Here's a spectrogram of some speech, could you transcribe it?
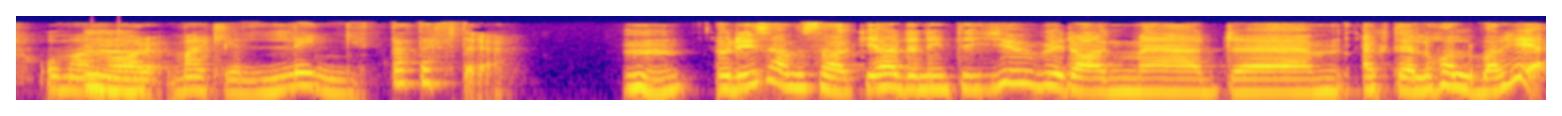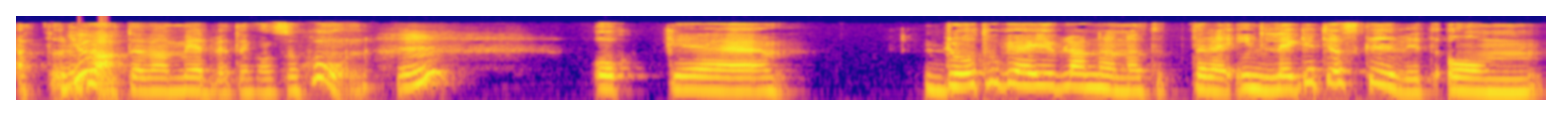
och man mm. har verkligen längtat efter det. Mm. Och det är samma sak, jag hade en intervju idag med eh, Aktuell hållbarhet och då ja. pratade vi om medveten konsumtion. Mm. Och eh, då tog jag ju bland annat upp det där inlägget jag skrivit om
